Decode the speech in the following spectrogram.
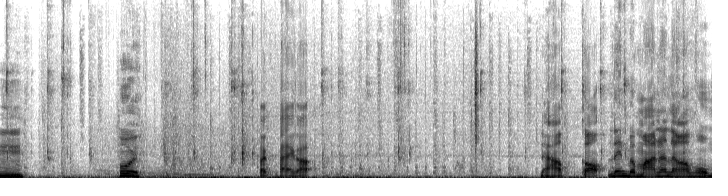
อืมเฮ้ย แปลกๆอะนะครับ ก็เล่นประมาณนั้นแหละครับผม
